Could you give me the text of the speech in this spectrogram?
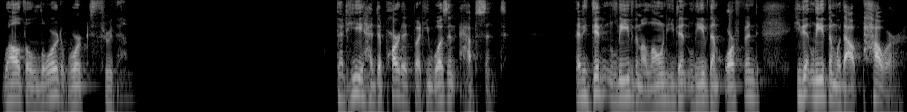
while the Lord worked through them. That he had departed, but he wasn't absent. That he didn't leave them alone. He didn't leave them orphaned. He didn't leave them without power.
